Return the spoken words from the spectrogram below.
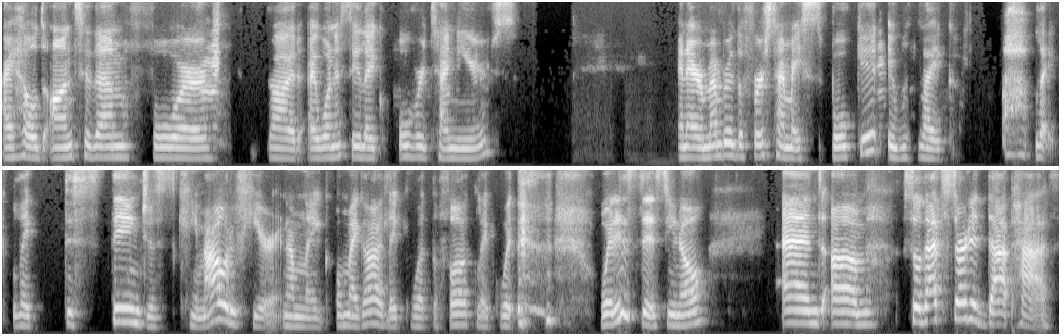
I held on to them for God, I want to say like over 10 years. And I remember the first time I spoke it, it was like, oh, like, like this thing just came out of here. And I'm like, oh my God, like what the fuck? Like what what is this, you know? And um, so that started that path.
